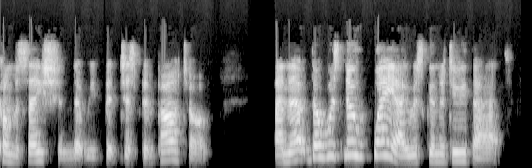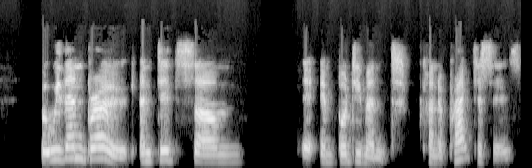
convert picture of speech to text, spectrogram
conversation that we'd just been part of. And there was no way I was going to do that. But we then broke and did some embodiment kind of practices.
